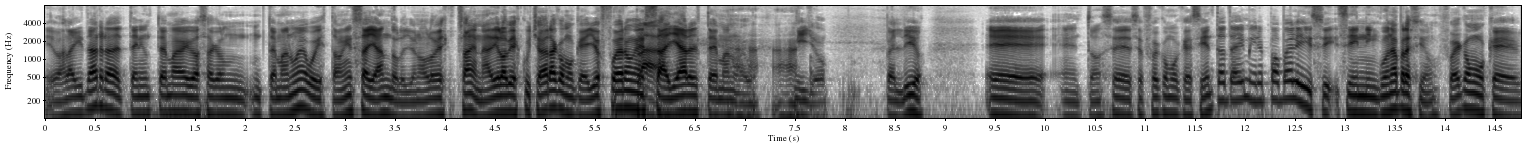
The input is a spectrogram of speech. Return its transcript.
Y baja la guitarra, él tenía un tema que iba a sacar un, tema nuevo y estaban ensayándolo. Yo no lo había, ¿sabes? Nadie lo había escuchado, era como que ellos fueron a ensayar el tema nuevo. Y yo, perdido. Eh, entonces se fue como que siéntate ahí, mira el papel y sin ninguna presión. Fue como que,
